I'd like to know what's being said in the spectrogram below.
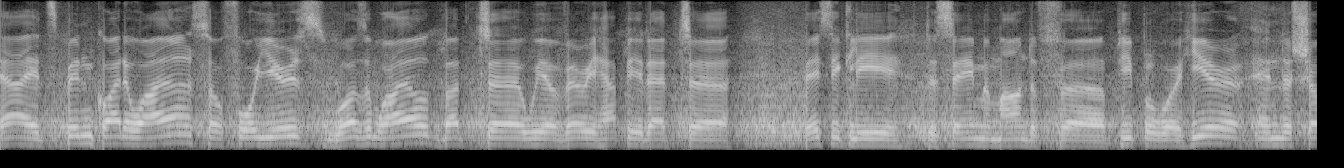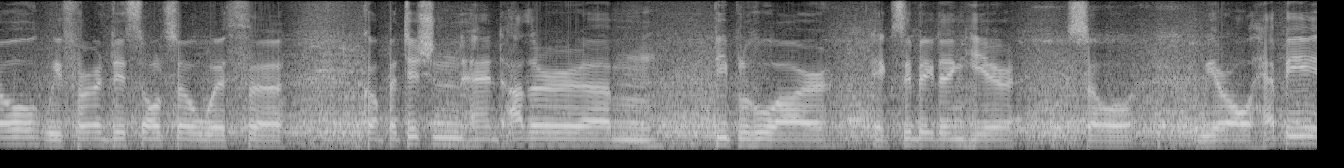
Yeah, it's been quite a while, so four years was a while, but uh, we are very happy that uh, basically the same amount of uh, people were here in the show. We've heard this also with uh, competition and other um, people who are exhibiting here, so we are all happy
